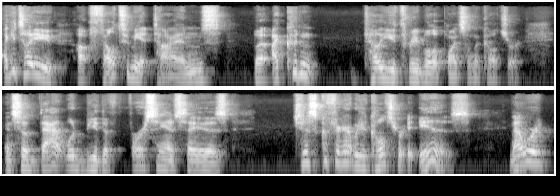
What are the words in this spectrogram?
I could tell you how it felt to me at times, but I couldn't tell you three bullet points on the culture. And so that would be the first thing I'd say is just go figure out what your culture is. Not where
